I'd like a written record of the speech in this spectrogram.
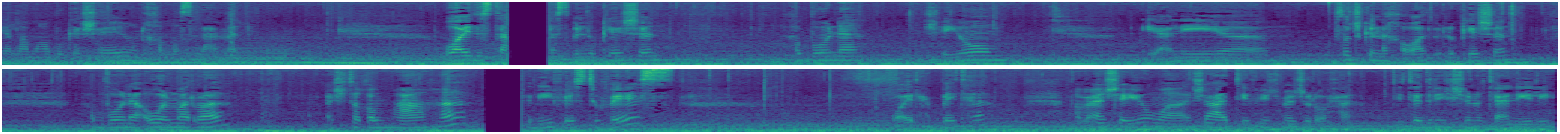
يلا ما بقى شيء ونخلص العمل. وايد استانست بال location. هبونا شيوم يعني آه، صدق كنا خوات بال location. هبونا أول مرة أشتغل معاها. كذي face to face وايد حبيتها. طبعا شيومة شهادتي فيك مجروحة. أنتي تدرين شنو تعني لي.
